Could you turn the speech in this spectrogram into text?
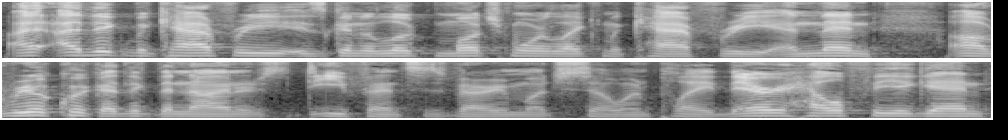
I, I think McCaffrey is going to look much more like McCaffrey. And then, uh, real quick, I think the Niners' defense is very much so in play. They're healthy again,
